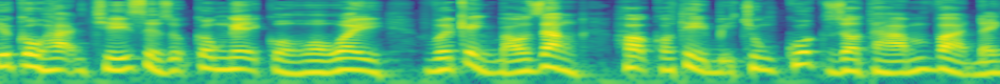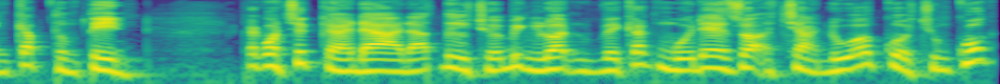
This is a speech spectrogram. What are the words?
yêu cầu hạn chế sử dụng công nghệ của Huawei với cảnh báo rằng họ có thể bị Trung Quốc do thám và đánh cắp thông tin. Các quan chức Canada đã từ chối bình luận về các mối đe dọa trả đũa của Trung Quốc,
